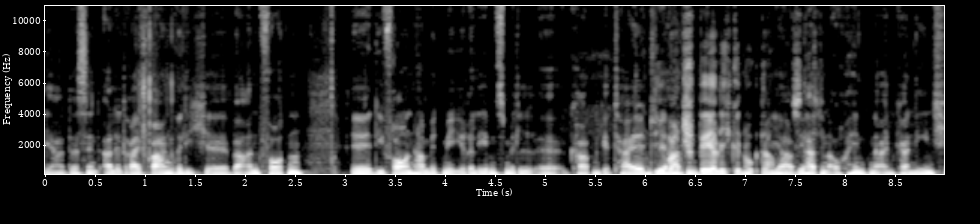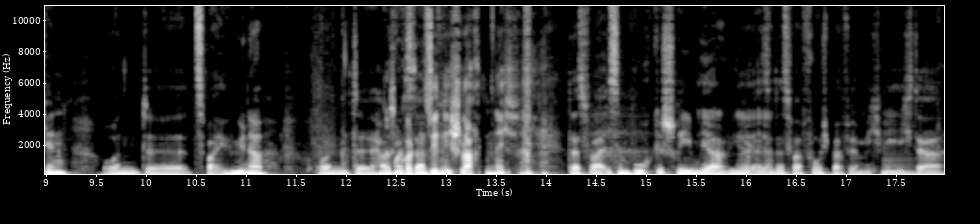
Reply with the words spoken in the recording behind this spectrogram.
Ja, das sind alle drei Fragen, will ich äh, beantworten. Äh, die Frauen haben mit mir ihre Lebensmittelkarten äh, geteilt. Und die wir waren hatten, spärlich genug damals. Ja, wir nicht? hatten auch hinten ein Kaninchen und äh, zwei Hühner und, äh, das konnten das, Sie nicht schlachten, nicht? Das war ist im Buch geschrieben, ja. ja, wie, ja also das war furchtbar für mich, wie mhm. ich da,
